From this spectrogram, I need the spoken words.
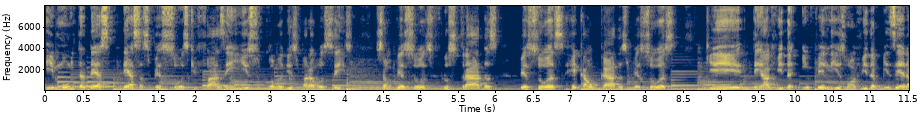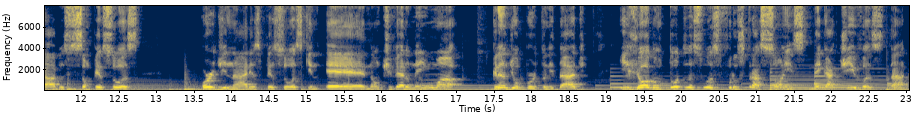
E muitas dessas pessoas que fazem isso, como eu disse para vocês, são pessoas frustradas, pessoas recalcadas, pessoas que têm a vida infeliz, uma vida miserável, são pessoas ordinárias, pessoas que é, não tiveram nenhuma grande oportunidade e jogam todas as suas frustrações negativas tá?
